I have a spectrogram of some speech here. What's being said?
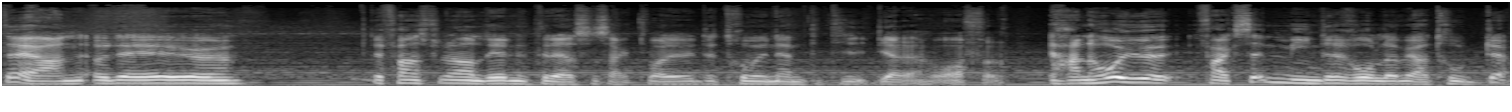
det är han. Och det är ju... Det fanns väl en anledning till det som sagt var. Det tror vi nämnde tidigare varför. Han har ju faktiskt en mindre roll än vad jag trodde.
